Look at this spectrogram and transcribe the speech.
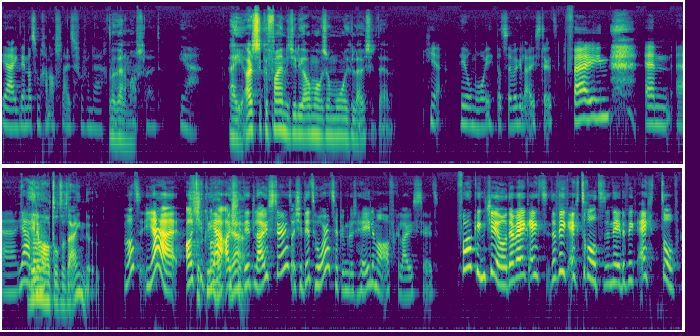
ja ik denk dat we hem gaan afsluiten voor vandaag. We gaan hem afsluiten. Ja, Hey, hartstikke fijn dat jullie allemaal zo mooi geluisterd hebben. ja, heel mooi dat ze hebben geluisterd. Fijn. En eh, ja, Helemaal tot het einde ook. Wat? Ja, als, je, knap? ja, als Ja. je dit luistert, als je dit hoort, heb je hem dus helemaal afgeluisterd. Fucking chill. Daar ben ik echt, daar vind ik echt trots. Nee, dat vind ik echt top.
